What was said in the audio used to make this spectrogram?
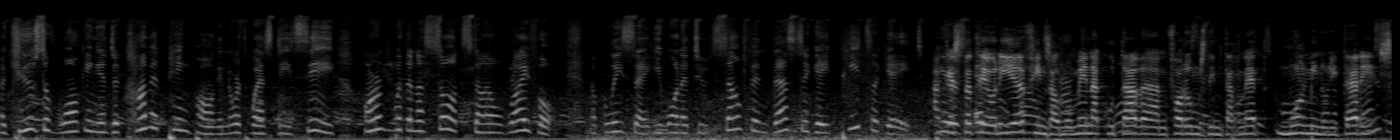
accused of walking into Comet Ping Pong in Northwest D.C. armed with an assault style rifle. Now, police say he wanted to self investigate Pizzagate. Aquesta teoria, fins al moment acotada en fòrums d'internet molt minoritaris,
